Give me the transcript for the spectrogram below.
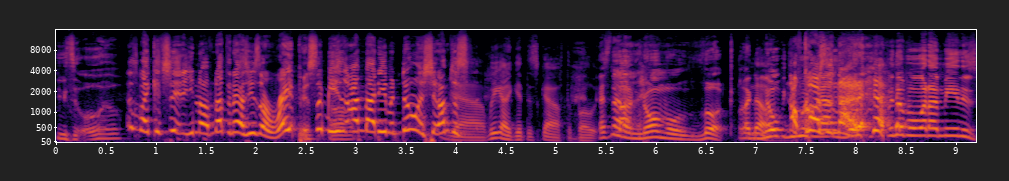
He's oil. It's like it's shit. You know, if nothing else, he's a rapist. I mean, I'm not even doing shit. I'm just. Yeah, we gotta get this guy off the boat. That's not a normal look. Like No. no, Of you would course it's not. look- but no, but what I mean is,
